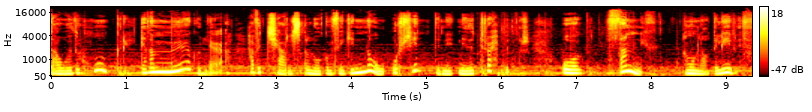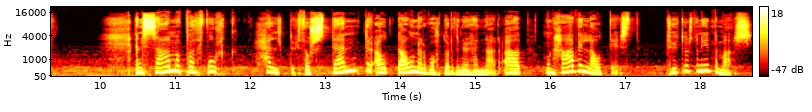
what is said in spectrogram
dáður hungri eða mögulega hafi Charles að lokum fengið nóg og hrindinni niður tröppunar og þannig hafa hún látið lífið. En sama hvað fólk heldur þá stendur á dánarvottorðinu hennar að hún hafi látist 29. mars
